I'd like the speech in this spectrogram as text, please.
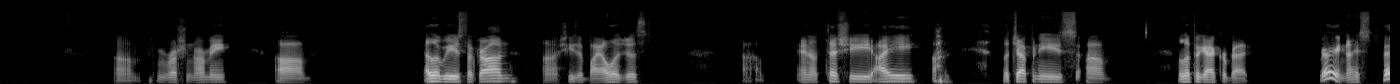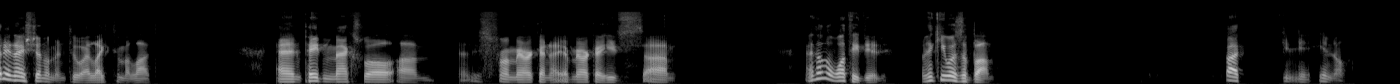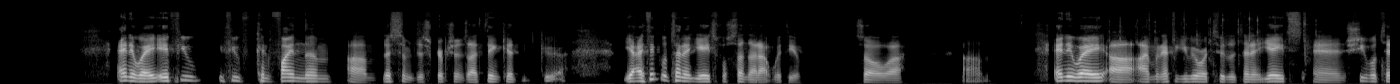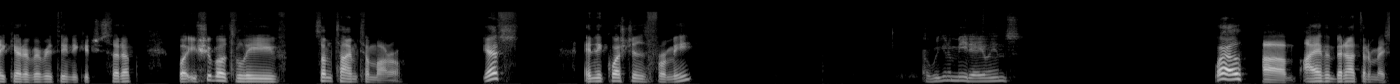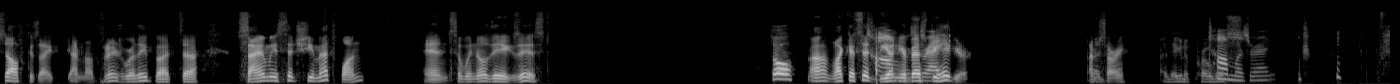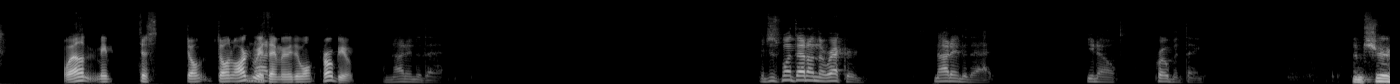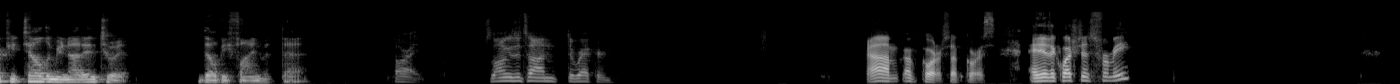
um, from Russian Army. Um, Eloise Legrand, uh, she's a biologist. Uh, and Oteshi Ai, the Japanese um, Olympic acrobat. Very nice, very nice gentleman too. I liked him a lot. And Peyton Maxwell, um, he's from America. America, he's um, I don't know what he did. I think he was a bum, but you know. Anyway, if you if you can find them, um, there's some descriptions. I think it, yeah, I think Lieutenant Yates will send that out with you. So, uh, um, Anyway, uh, I'm going to have to give you over to Lieutenant Yates, and she will take care of everything to get you set up. But you should be able to leave sometime tomorrow. Yes? Any questions for me? Are we going to meet aliens? Well, um, I haven't been out there myself because I'm not fringe worthy, but uh, Sayumi said she met one, and so we know they exist. So, uh, like I said, Tom be on your best right. behavior. I'm Uh, sorry. Are they going to probe Tom us? was right. Well, maybe just don't don't argue with them. Maybe they won't probe you. I'm not into that. I just want that on the record. Not into that. You know, probing thing. I'm sure if you tell them you're not into it, they'll be fine with that. All right. As long as it's on the record. Um, of course, of course. Any other questions for me?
